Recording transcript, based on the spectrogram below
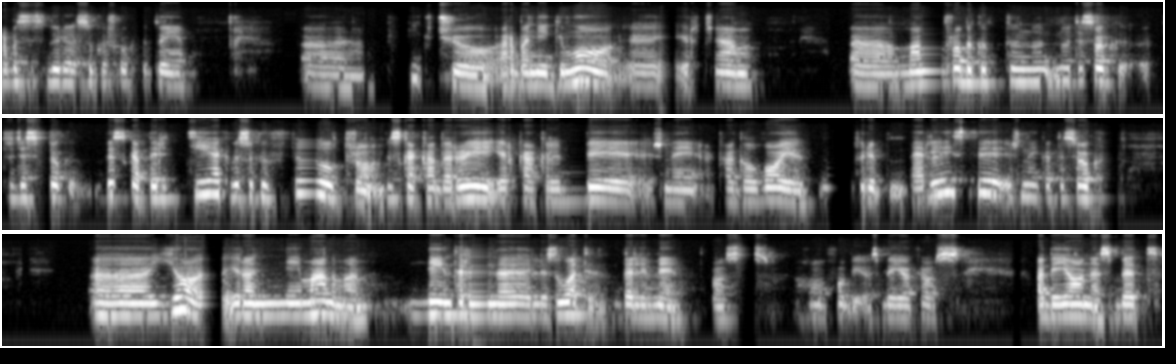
arba susiduria su kažkokiu tai pykčiu arba neigimu ir čia man atrodo, kad tu, nu, nu, tiesiog, tu tiesiog viską per tiek visokių filtrų, viską, ką darai ir ką kalbi, žinai, ką galvoji, turi perleisti, žinai, kad tiesiog uh, jo yra neįmanoma neinternalizuoti dalimi tos homofobijos be jokios abejonės, bet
